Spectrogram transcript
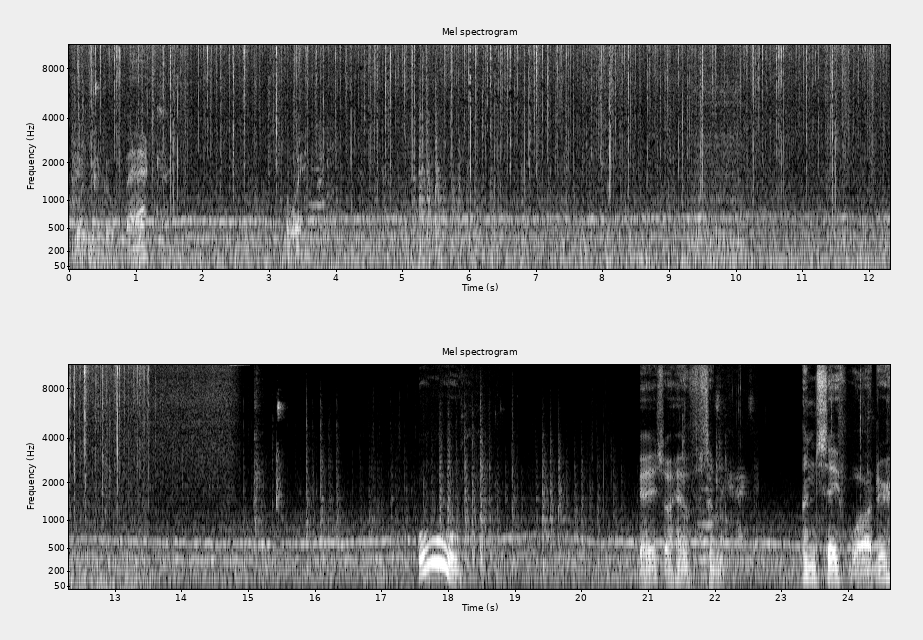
Okay, we're gonna go back. Oh wait. Ooh. Okay, so I have some unsafe water.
